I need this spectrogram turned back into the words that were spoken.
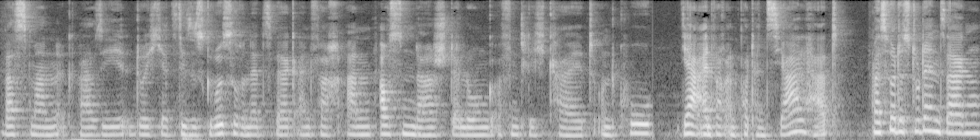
was man quasi durch jetzt dieses größere Netzwerk einfach an Außendarstellung, Öffentlichkeit und Co. ja einfach ein Potenzial hat. Was würdest du denn sagen,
